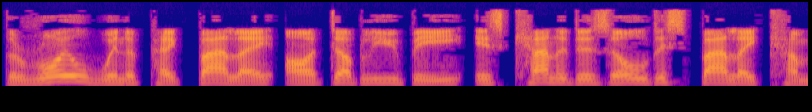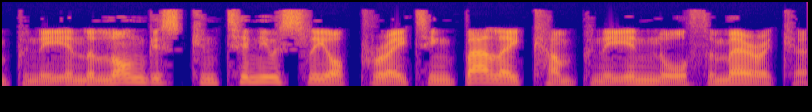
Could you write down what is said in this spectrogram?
The Royal Winnipeg Ballet RWB is Canada's oldest ballet company and the longest continuously operating ballet company in North America.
